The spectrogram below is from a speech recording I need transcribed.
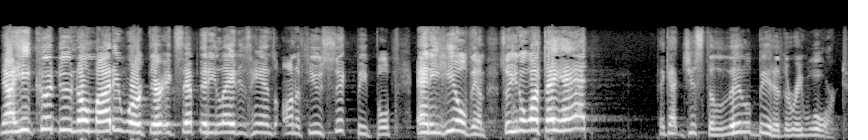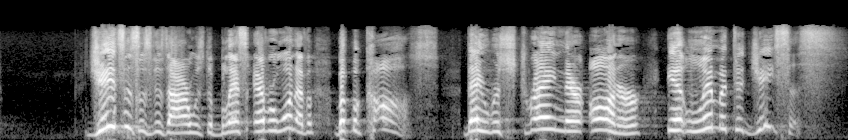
Now, he could do no mighty work there except that he laid his hands on a few sick people and he healed them. So, you know what they had? They got just a little bit of the reward. Jesus' desire was to bless every one of them, but because they restrained their honor, it limited Jesus.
